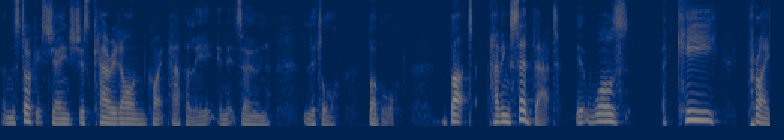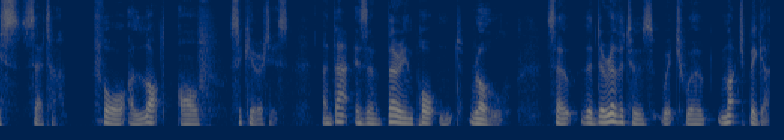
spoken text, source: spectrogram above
And the stock exchange just carried on quite happily in its own little bubble. But having said that, it was a key price setter for a lot of securities. And that is a very important role. So the derivatives, which were much bigger,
